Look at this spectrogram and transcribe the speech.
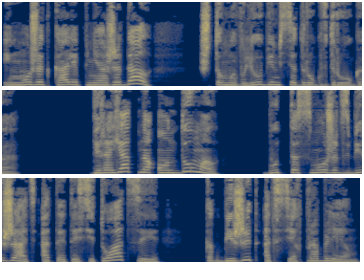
И, может, Калиб не ожидал, что мы влюбимся друг в друга, Вероятно, он думал, будто сможет сбежать от этой ситуации, как бежит от всех проблем.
